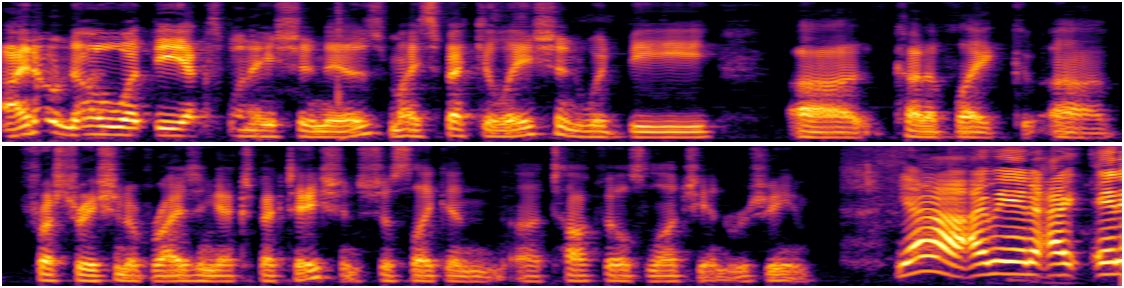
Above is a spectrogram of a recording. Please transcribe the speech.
I don't know what the explanation is. My speculation would be uh, kind of like uh, frustration of rising expectations, just like in uh, Tocqueville's L'Ancien regime. Yeah, I mean, I, it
